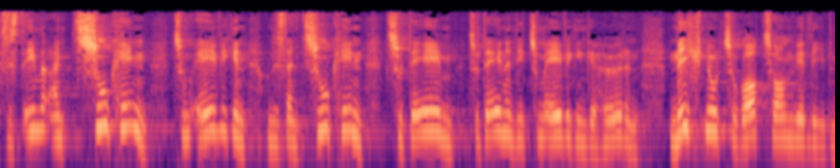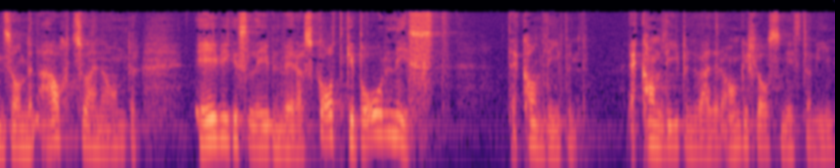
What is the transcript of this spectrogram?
Es ist immer ein Zug hin zum Ewigen und es ist ein Zug hin zu dem, zu denen, die zum Ewigen gehören. Nicht nur zu Gott sollen wir lieben, sondern auch zueinander. Ewiges Leben. Wer aus Gott geboren ist, der kann lieben. Er kann lieben, weil er angeschlossen ist an ihm.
